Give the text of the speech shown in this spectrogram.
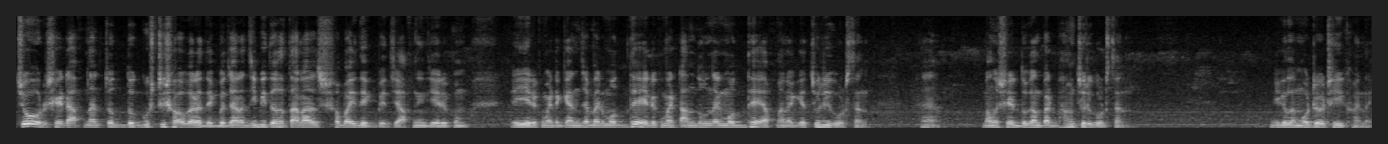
চোর, সেটা আপনার চোদ্দ গোষ্ঠী সহকারে দেখবে। যারা জীবিত আছে, তারা সবাই দেখবে যে আপনি যে এরকম, এই এরকম একটা গ্যাঞ্জামের মধ্যে, এরকম একটা আন্দোলনের মধ্যে আপনারা গিয়ে চুরি করছেন। হ্যাঁ মানুষের দোকানপাট ভাঙচুরি করছেন। এগুলো মোটেও ঠিক হয় নাই।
